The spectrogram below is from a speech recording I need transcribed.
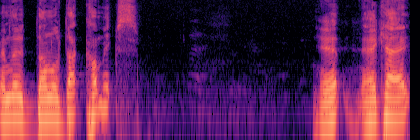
Remember the Donald Duck comics? Yep, okay.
